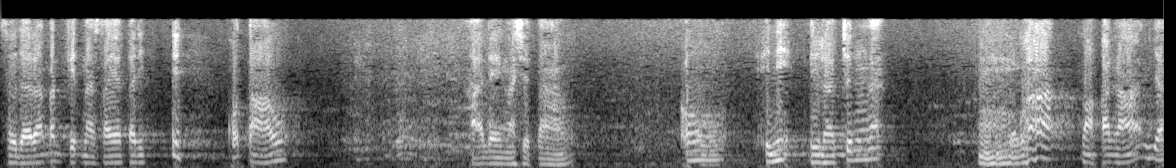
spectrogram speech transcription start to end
Saudara kan fitnah saya tadi. Eh, kok tahu? Ada yang ngasih tahu. Oh, ini diracun nggak? Enggak, makan aja.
